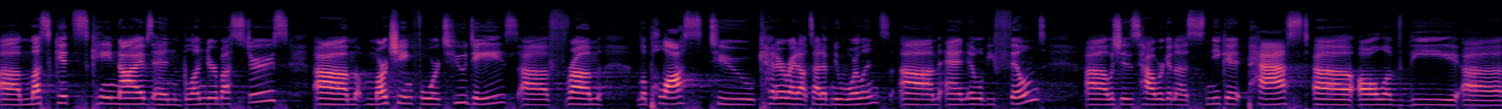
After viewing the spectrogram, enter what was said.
uh, muskets, cane knives, and blunderbusters, um, marching for two days uh, from Laplace to Kenner, right outside of New Orleans, um, and it will be filmed, uh, which is how we're gonna sneak it past uh, all of the uh,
